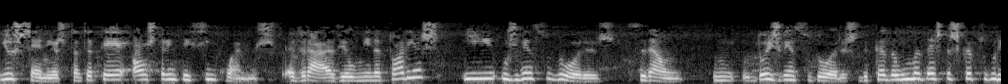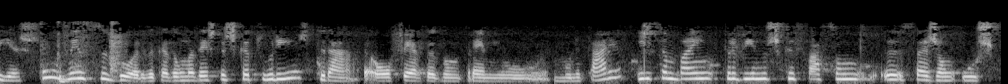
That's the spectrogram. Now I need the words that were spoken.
e os séniores, portanto até aos 35 anos. Haverá as eliminatórias e os vencedores serão dois vencedores de cada uma destas categorias. Um vencedor de cada uma destas categorias terá a oferta de um prémio monetário e também previmos que façam, eh, sejam os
